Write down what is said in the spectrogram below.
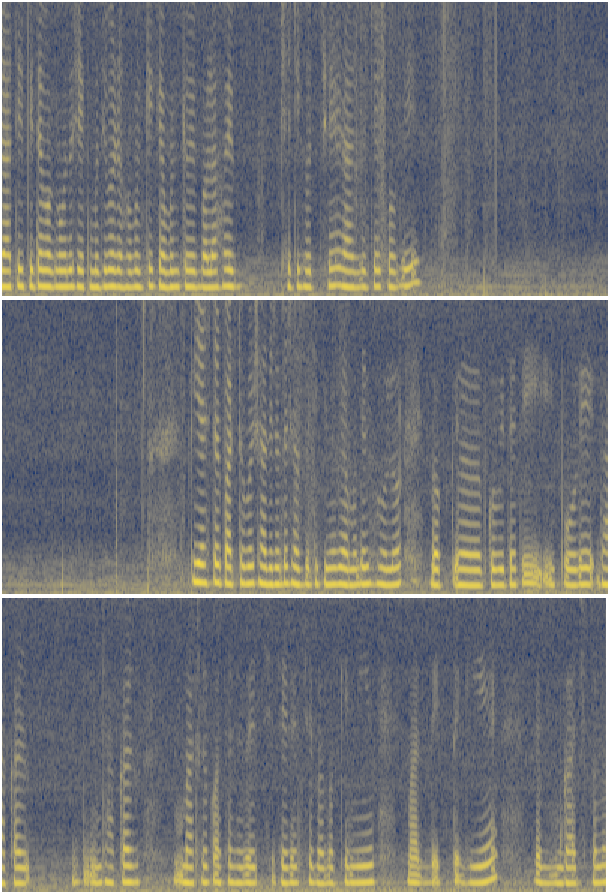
জাতির পিতা বঙ্গবন্ধু শেখ মুজিবুর রহমানকে কেমন কবি বলা হয় সেটি হচ্ছে রাজনীতির কবি পিয়াসটার পাঠ্য বই স্বাধীনতা শব্দটি কীভাবে আমাদের হলো কবিতাটি পড়ে ঢাকার ঢাকার মাঠের কথা ভেবে জেনেছে বাবাকে নিয়ে মাঠ দেখতে গিয়ে গাছপালা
